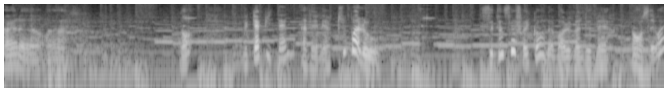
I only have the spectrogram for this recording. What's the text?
Alors... euh, Non. Le capitaine avait l'air tout palo. C'est assez fréquent d'avoir le mal de mer. Non, c'est vrai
